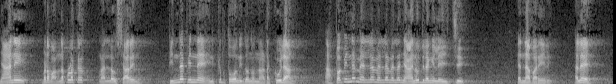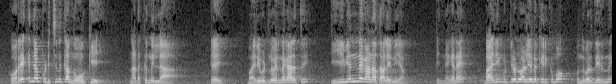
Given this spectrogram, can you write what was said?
ഞാൻ ഇവിടെ വന്നപ്പോഴൊക്കെ നല്ല ഉഷാറായിരുന്നു. പിന്നെ പിന്നെ എനിക്ക് തോന്നി ഇതൊന്നും നടക്കൂലാന്ന്. അപ്പൊ പിന്നെ മെല്ലെ മെല്ലെ മെല്ലെ ഞാനും ഇതിലങ്ങ് ലയിച്ച്. എന്നാ പറയൽ? അല്ലേ? കുറെയൊക്കെ ഞാൻ പിടിച്ചു നിൽക്കാൻ നോക്കി. നടക്കുന്നില്ല. ഏയ് ഭാര്യ വീട്ടിൽ വരുന്ന കാലത്ത് ടി വി തന്നെ കാണാത്ത ആളേന്ന് ഞാൻ. പിന്നെ എങ്ങനെ ഭാര്യയും കുട്ടികളും അളിയനൊക്കെ ഇരിക്കുമ്പോ ഒന്ന് വെറുതെ ഇരുന്ന്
